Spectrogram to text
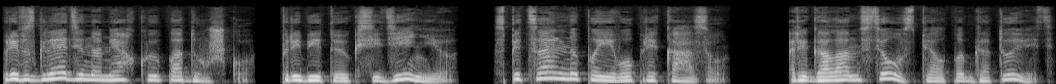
при взгляде на мягкую подушку, прибитую к сиденью специально по его приказу. Регалан все успел подготовить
